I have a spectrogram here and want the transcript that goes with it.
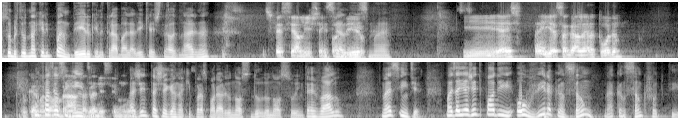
sobretudo naquele pandeiro que ele trabalha ali, que é extraordinário, né? Especialista em pandeiro. É. E é isso aí, essa galera toda. Eu quero Vamos fazer um abraço, o seguinte, agradecer muito. A gente está chegando aqui para a horário do nosso, do, do nosso intervalo não é, Cíntia? Mas aí a gente pode ouvir a canção, né? a canção que, foi, que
